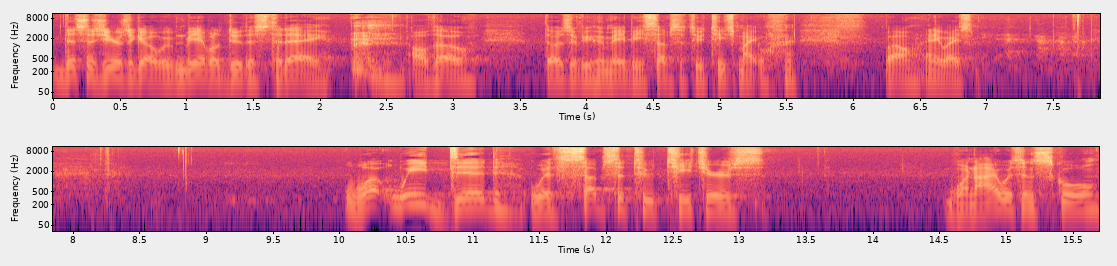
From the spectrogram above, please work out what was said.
this is years ago. We wouldn't be able to do this today, although those of you who may be substitute teach might, well, anyways what we did with substitute teachers when I was in school,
